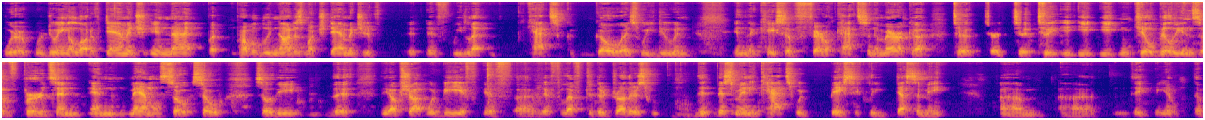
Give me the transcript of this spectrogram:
we're we're doing a lot of damage in that, but probably not as much damage if if we let cats go as we do in in the case of feral cats in America to to, to, to eat, eat, and kill billions of birds and, and mammals. So so so the the the upshot would be if if uh, if left to their druthers, th- this many cats would basically decimate um, uh, the you know the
